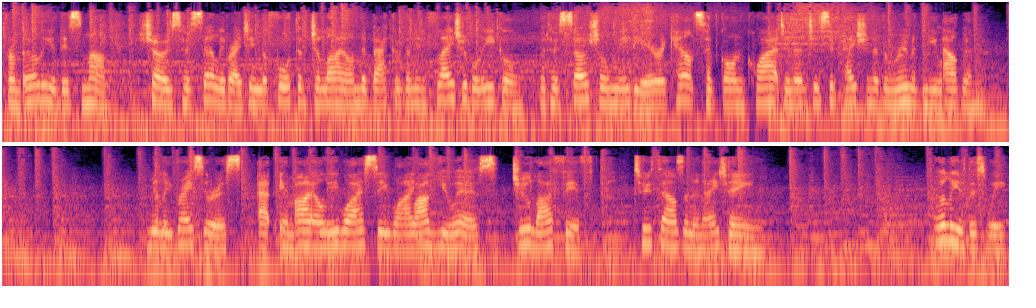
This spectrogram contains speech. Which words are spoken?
from earlier this month, shows her celebrating the 4th of July on the back of an inflatable eagle, but her social media accounts have gone quiet in anticipation of a rumored new album. Cyrus, at MILEYCYRUS, July 5, 2018. Earlier this week,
